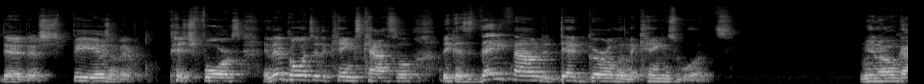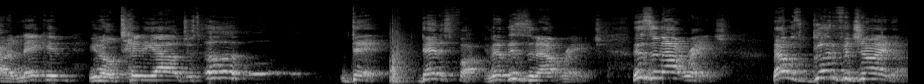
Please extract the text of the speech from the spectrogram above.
their, their spears and their pitchforks, and they're going to the king's castle because they found a dead girl in the king's woods. You know, got a naked, you know, titty out, just uh, dead, dead as fuck. And this is an outrage. This is an outrage. That was good vagina.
